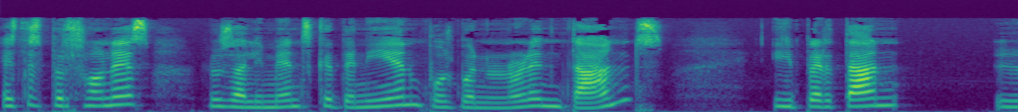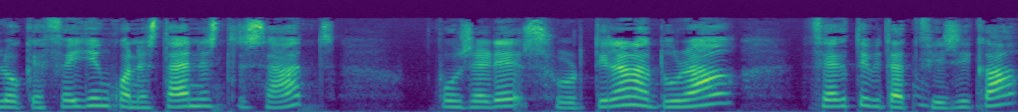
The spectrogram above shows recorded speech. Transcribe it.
Aquestes persones, els aliments que tenien, doncs, bueno, no eren tants i, per tant, el que feien quan estaven estressats doncs, era sortir a la natura, fer activitat física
